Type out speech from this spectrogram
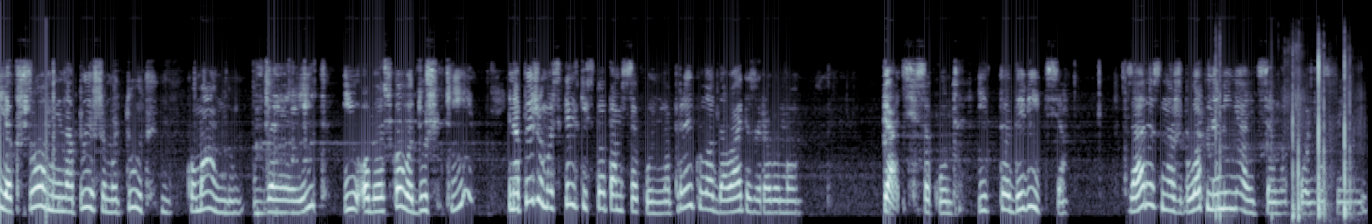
якщо ми напишемо тут команду wait, і обов'язково дужки. І напишемо, скільки то там секунд. Наприклад, давайте зробимо 5 секунд. І то дивіться. Зараз наш блок не міняється на колір синій.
